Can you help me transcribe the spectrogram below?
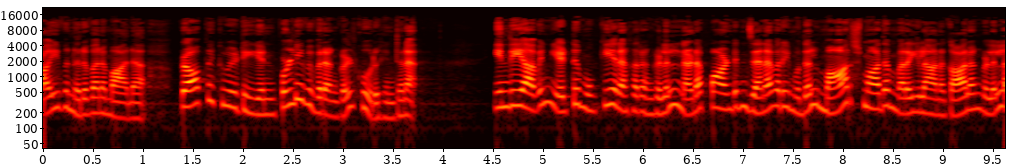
ஆய்வு நிறுவனமான ப்ராபிக்விட்டியின் புள்ளி விவரங்கள் கூறுகின்றன இந்தியாவின் எட்டு முக்கிய நகரங்களில் நடப்பாண்டின் ஜனவரி முதல் மார்ச் மாதம் வரையிலான காலங்களில்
